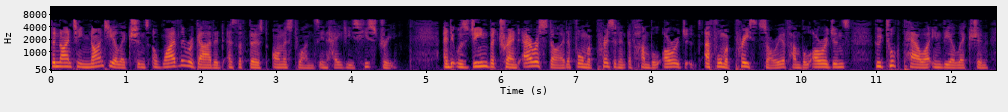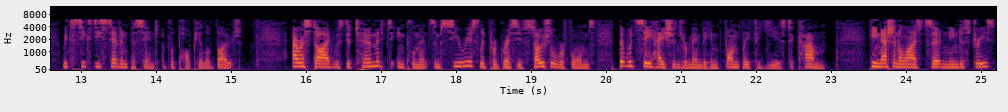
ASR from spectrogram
the 1990 elections are widely regarded as the first honest ones in Haiti's history. And it was Jean Bertrand Aristide, a former president of humble origin, a former priest, sorry, of humble origins, who took power in the election with 67% of the popular vote. Aristide was determined to implement some seriously progressive social reforms that would see Haitians remember him fondly for years to come. He nationalised certain industries,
